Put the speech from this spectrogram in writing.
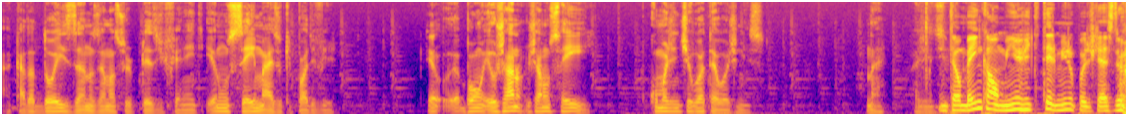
a cada dois anos é uma surpresa diferente. Eu não sei mais o que pode vir. Eu- bom, eu já, já não sei como a gente chegou até hoje nisso. Né? A gente... Então, bem calminho, a gente termina o podcast do...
